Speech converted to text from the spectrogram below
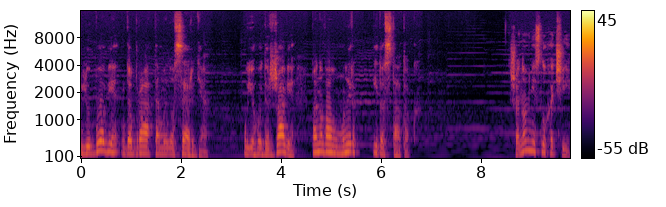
любові, добра та милосердя. У його державі панував мир і достаток. Шановні слухачі,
